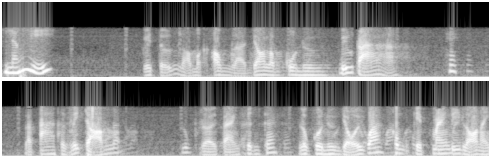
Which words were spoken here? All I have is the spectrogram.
Lão nghĩ cái tưởng lọ mật ong là do long cô nương biếu ta hả? Là ta từng lấy trộm đó. Lúc rời tạng kinh các long cô nương vội quá không kịp mang đi lọ này.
